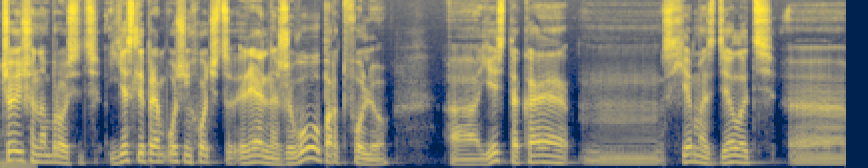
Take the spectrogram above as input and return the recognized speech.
Что еще набросить? Если прям очень хочется реально живого портфолио, а, есть такая схема сделать э,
